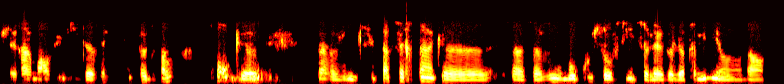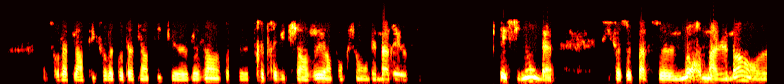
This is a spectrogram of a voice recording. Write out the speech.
j'ai rarement vu l'île de Ré un petit peu de vent. Donc je ne suis pas certain que ça, joue beaucoup, sauf s'il se lève l'après-midi sur l'Atlantique, sur la côte atlantique. le vent, ça peut très très vite changer en fonction des marées aussi. Et sinon, ben, si ça se passe normalement,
